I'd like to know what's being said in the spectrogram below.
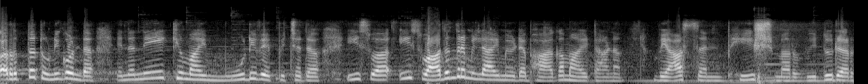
കറുത്ത തുണി കൊണ്ട് എന്നേക്കുമായി മൂടിവെപ്പിച്ചത് ഈ സ്വാ ഈ സ്വാതന്ത്ര്യമില്ലായ്മയുടെ ഭാഗമായിട്ടാണ്. വ്യാസൻ ഭീഷ്മർ വിതുരർ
